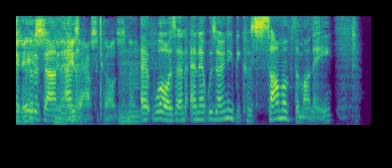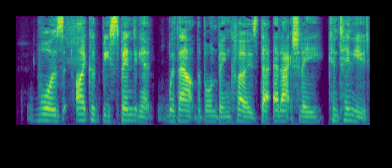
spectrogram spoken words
and it could is. have done, I mean, and- it is a house of cards, isn't it? It was, and, and it was only because some of the money was I could be spending it without the bond being closed that it actually continued.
